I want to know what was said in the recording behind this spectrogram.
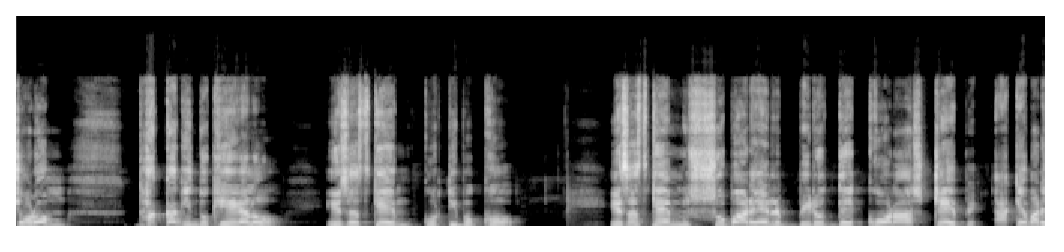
চরম ধাক্কা কিন্তু খেয়ে গেল। এসএসকেম কর্তৃপক্ষ। এসএসকেম সুপারের বিরুদ্ধে করা স্টেপ, একেবারে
